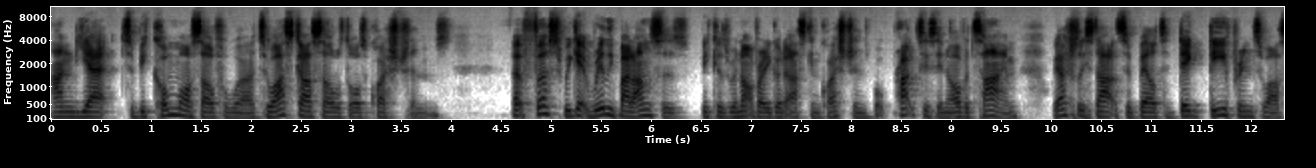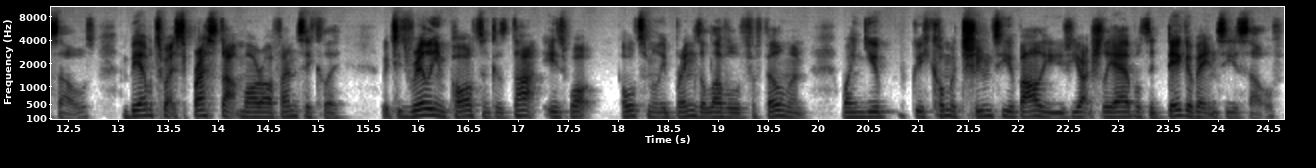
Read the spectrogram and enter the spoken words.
and yet to become more self-aware to ask ourselves those questions. At first we get really bad answers because we're not very good at asking questions but practicing over time we actually start to be able to dig deeper into ourselves and be able to express that more authentically which is really important because that is what ultimately brings a level of fulfillment. When you become attuned to your values you're actually able to dig a bit into yourself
